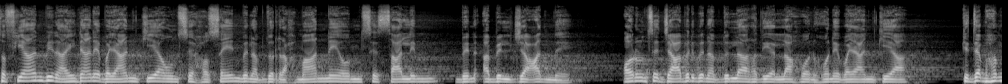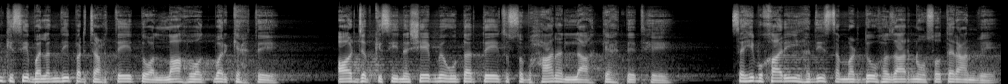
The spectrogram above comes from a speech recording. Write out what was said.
سفیان بن آئینہ نے بیان کیا، ان سے حسین بن عبد الرحمن نے اور ان سے سالم بن ابل جعد نے اور ان سے جابر بن عبداللہ رضی اللہ عنہ نے بیان کیا کہ جب ہم کسی بلندی پر چڑھتے تو اللہ اکبر کہتے اور جب کسی نشیب میں اترتے تو سبحان اللہ کہتے تھے۔ صحیح بخاری حدیث نمبر دو ہزار نو سو ترانوے۔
